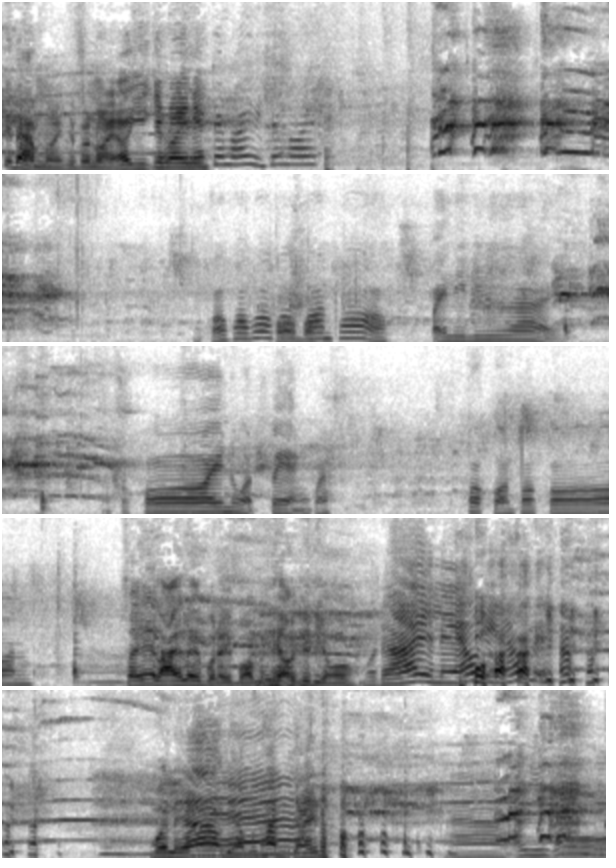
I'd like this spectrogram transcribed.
ก็ดำหน่อยสิปานอยเอาอีกจักหน่อยนี่จังหน่อยอีกจังหน่อยพอพอพอพอก่อนพ่อไปเรื่อยๆแล้วก็ ค่อยหนวดแป้งไปพ่อก่อนพ่อก่อนอ่าใส่ให้หลายเลยบ่ได้บ่มันแล้วทีเดียวบ่ได้แล้วแล้วเลยบ่แล้วเดี๋ยวมันทันใจเนาะอ่าเอาอีกอันอีก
